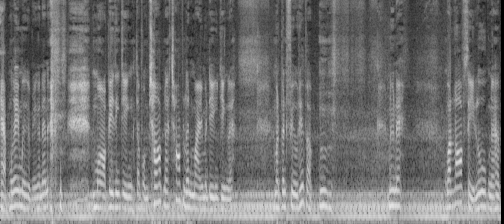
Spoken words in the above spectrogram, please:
แอบเมื่อยมือเหมือนกันนะเนี่ยหมอบดีจริง ๆ แต่ผมชอบนะ ชอบเรือนไม้มันดีจริง ๆ เลย มันเป็นฟิลที่แบบ อืมนู่นไงวันรอบสี่ลูกนะครับ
